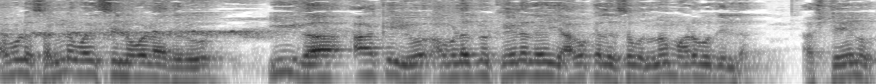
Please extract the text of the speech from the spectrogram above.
ಅವಳು ಸಣ್ಣ ವಯಸ್ಸಿನವಳಾದರೂ ಈಗ ಆಕೆಯು ಅವಳನ್ನು ಕೇಳದೆ ಯಾವ ಕೆಲಸವನ್ನು ಮಾಡುವುದಿಲ್ಲ. ಅಷ್ಟೇನು,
